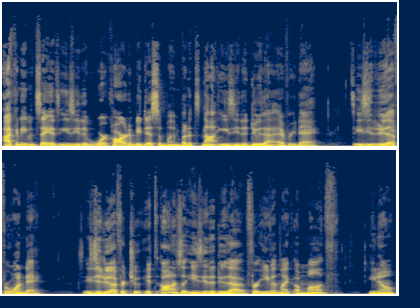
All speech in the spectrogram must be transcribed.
i can even say it's easy to work hard and be disciplined but it's not easy to do that every day. It's easy to do that for one day. It's easy to do that for two it's honestly easy to do that for even like a month you know?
